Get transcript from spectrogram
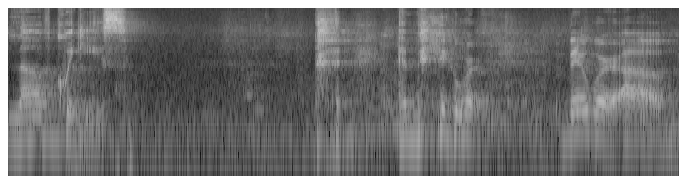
Love Quickies. and there were, there were, um,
